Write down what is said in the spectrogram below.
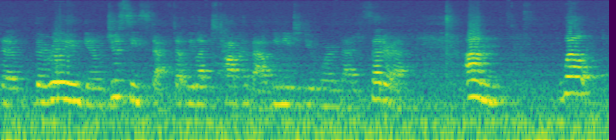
the, the really, you know, juicy stuff that we love to talk about. We need to do more of that, etc. Um, well,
